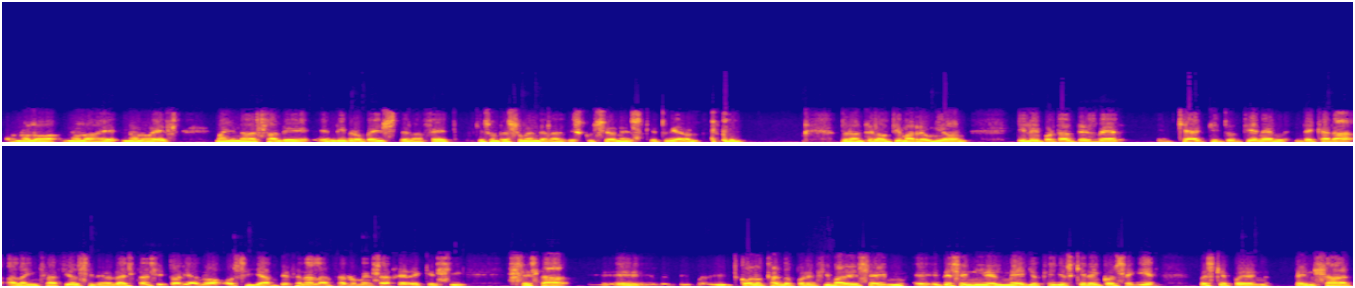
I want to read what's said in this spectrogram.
o no lo, no lo, no lo es. Mañana sale el libro Beige de la FED, que es un resumen de las discusiones que tuvieron durante la última reunión. Y lo importante es ver qué actitud tienen de cara a la inflación, si de verdad es transitoria o no, o si ya empiezan a lanzar un mensaje de que si se está eh, colocando por encima de ese, eh, de ese nivel medio que ellos quieren conseguir, pues que pueden pensar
